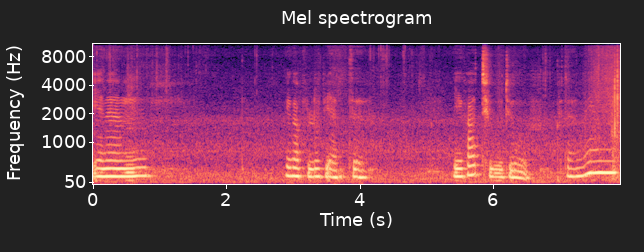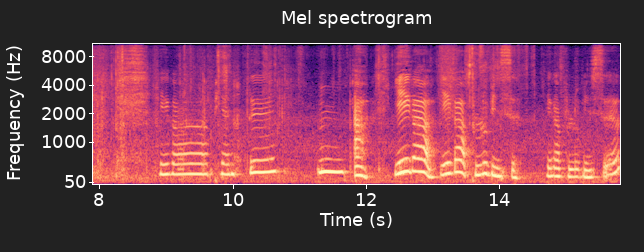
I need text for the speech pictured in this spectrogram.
얘는 얘가 블루비안트 얘가 두두 그 다음에 얘가 비안트 음아 얘가 얘가 블루빈스 얘가 블루빈스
